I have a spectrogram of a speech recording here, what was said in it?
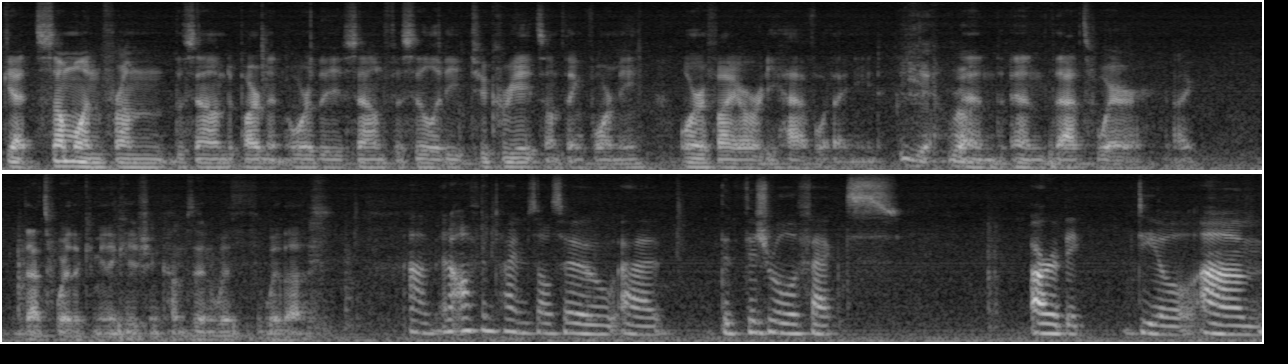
get someone from the sound department or the sound facility to create something for me, or if I already have what I need. yeah, right. And and that's where I, that's where the communication comes in with with us. Um, and oftentimes also uh, the visual effects are a big deal. Um,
